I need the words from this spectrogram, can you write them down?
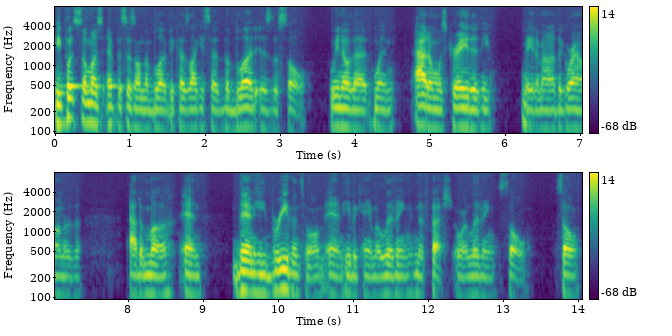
he puts so much emphasis on the blood because, like he said, the blood is the soul. We know that when Adam was created, he made him out of the ground or the Adamah, and then he breathed into him and he became a living nefesh or a living soul. So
